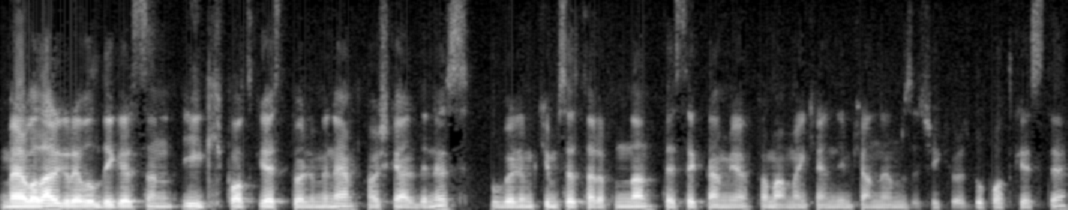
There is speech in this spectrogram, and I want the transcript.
Merhabalar Gravel Diggers'ın ilk podcast bölümüne hoş geldiniz. Bu bölüm kimse tarafından desteklenmiyor. Tamamen kendi imkanlarımızla çekiyoruz bu podcast'i.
